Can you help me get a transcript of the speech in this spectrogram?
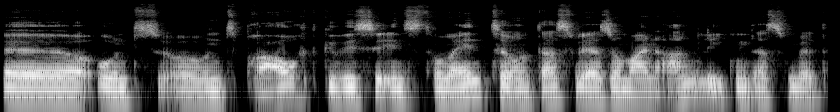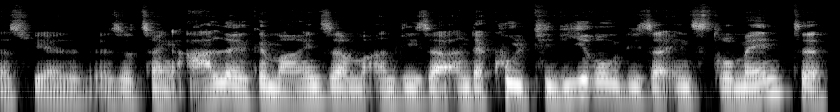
äh, und, und braucht gewisse Instrumente. Und das wäre so mein Anliegen, dass wir, dass wir sozusagen alle gemeinsam an dieser, an der Kultivierung dieser Instrumente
